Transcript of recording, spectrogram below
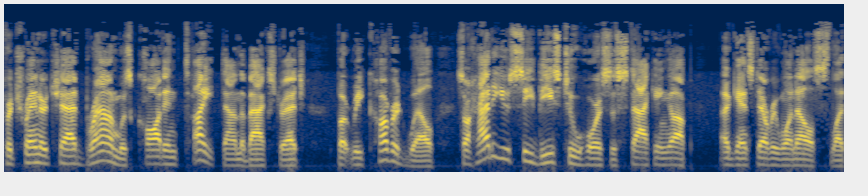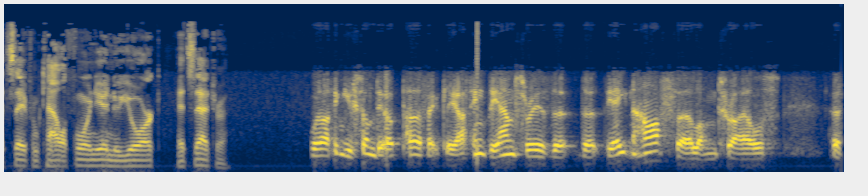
for trainer Chad Brown, was caught in tight down the backstretch, but recovered well. So, how do you see these two horses stacking up against everyone else, let's say from California, New York, etc.? Well, I think you've summed it up perfectly. I think the answer is that, that the eight and a half furlong trials have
